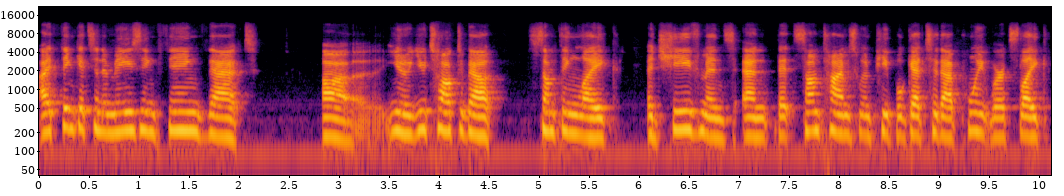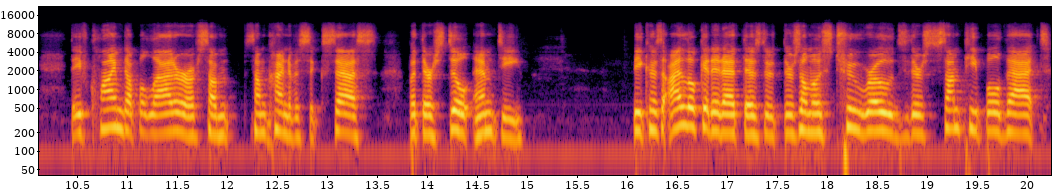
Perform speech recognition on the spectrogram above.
I think it's an amazing thing that uh you know, you talked about something like achievements and that sometimes when people get to that point where it's like they've climbed up a ladder of some some kind of a success but they're still empty. Because i look at it at there's there's almost two roads. There's some people that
